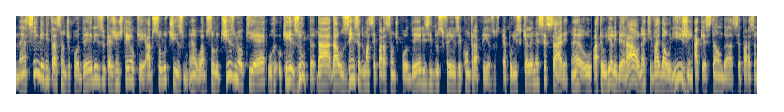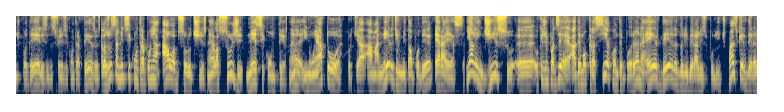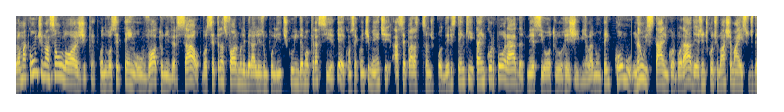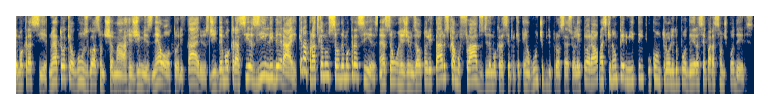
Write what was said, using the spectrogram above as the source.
né? Sem limitação de poderes, o que a gente tem é o quê? Absolutismo. Né? O absolutismo é o que é o, o que resulta da, da, ausência de uma separação de poderes e dos freios e contrapesos. É por isso que ela é necessária. Né? O, a teoria liberal, né, que vai dar origem à questão da separação de poderes e dos freios e contrapesos, ela justamente se contrapunha ao absolutismo. Né? Ela surge nesse contexto, né? e não é à toa, porque a, a, maneira de limitar o poder era essa. E além disso, é, o que a gente pode dizer é a democracia contemporânea é herdeira do liberalismo liberalismo político. Mais do que ela é uma continuação lógica. Quando você tem o voto universal, você transforma o liberalismo político em democracia. E aí, consequentemente, a separação de poderes tem que estar incorporada nesse outro regime. Ela não tem como não estar incorporada e a gente continuar a chamar isso de democracia. Não é à toa que alguns gostam de chamar regimes neo-autoritários de democracias iliberais, que na prática não são democracias, né? São regimes autoritários camuflados de democracia porque tem algum tipo de processo eleitoral, mas que não permitem o controle do poder, a separação separação de poderes.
